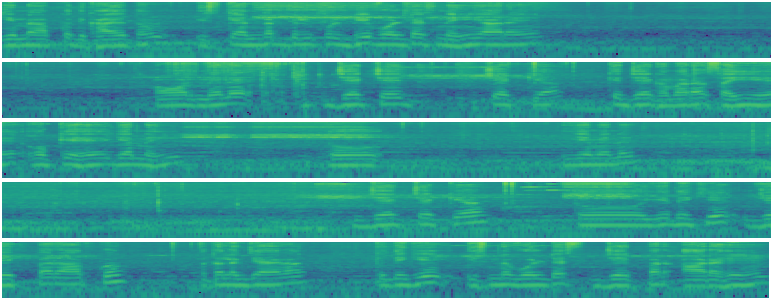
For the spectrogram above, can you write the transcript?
ये मैं आपको दिखा देता हूँ। इसके अंदर बिल्कुल भी वोल्टेज नहीं आ रहे हैं। और मैंने जैक चेक चेक किया कि जैक हमारा सही है ओके है या नहीं। तो ये मैंने जैक चेक किया तो ये देखिए, जैक पर आपको पता लग जाएगा तो देखिए, इसमें वोल्टेज जैक पर आ रहे हैं।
